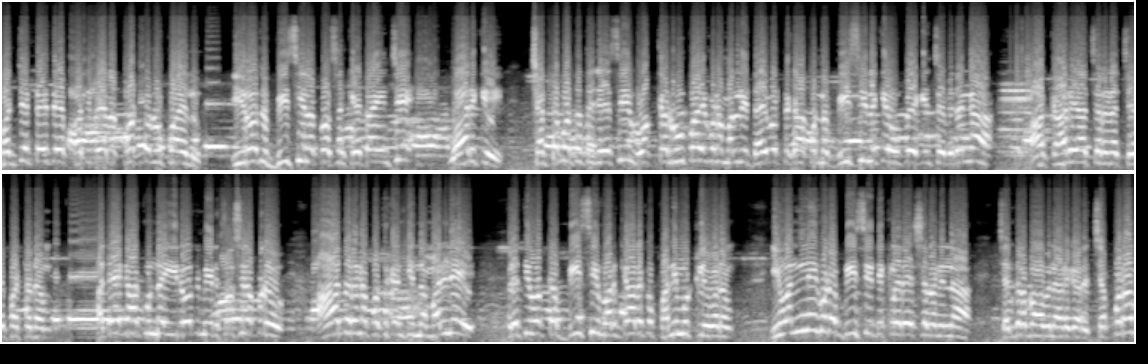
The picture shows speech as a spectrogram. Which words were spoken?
బడ్జెట్ అయితే పదివేల కోట్ల రూపాయలు ఈ రోజు బీసీల కోసం కేటాయించి వారికి చట్టబద్ధత చేసి ఒక్క రూపాయి కూడా మళ్ళీ డైవర్ట్ కాకుండా బీసీలకే ఉపయోగించే విధంగా ఆ కార్యాచరణ చేపట్టడం. అదే కాకుండా ఈ రోజు మీరు చూసినప్పుడు ఆదరణ పథకం కింద మళ్ళీ ప్రతి ఒక్క బీసీ వర్గాలకు పనిముట్లు ఇవ్వడం ఇవన్నీ కూడా బీసీ డిక్లరేషన్ నిన్న చంద్రబాబు నాయుడు గారు చెప్పడం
